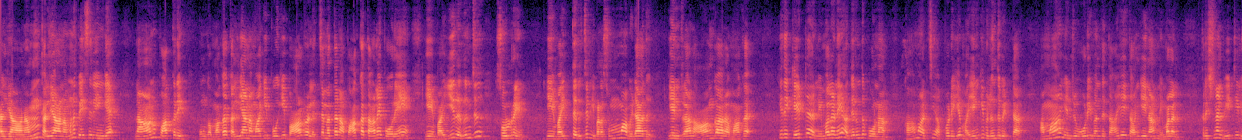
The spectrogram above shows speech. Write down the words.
கல்யாணம் கல்யாணம்னு பேசுகிறீங்க நானும் பார்க்குறேன். உங்கள் மக கல்யாணமாகி போய் வாழ்கிற லட்சணத்தை நான் பார்க்கத்தானே போகிறேன் என் வயிறு எரிஞ்சு சொல்கிறேன் என் வயிற்றெரிச்சல் இவளை சும்மா விடாது என்றால் ஆங்காரமாக. இதை கேட்ட நிமலனே அதிர்ந்து போனான். காமாட்சி அப்படியே மயங்கி விழுந்து விட்டார். அம்மா என்று ஓடி வந்து தாயை தாங்கினான் நிமலன். கிருஷ்ணன் வீட்டில்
